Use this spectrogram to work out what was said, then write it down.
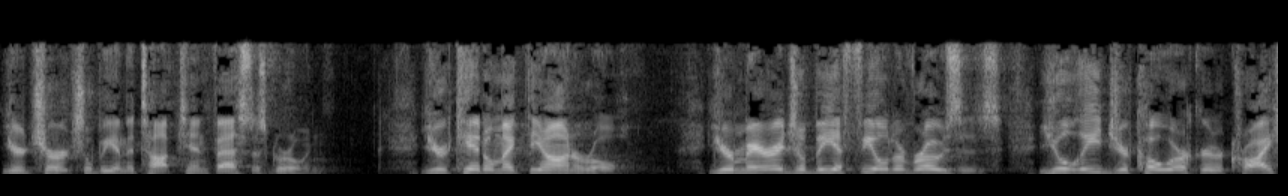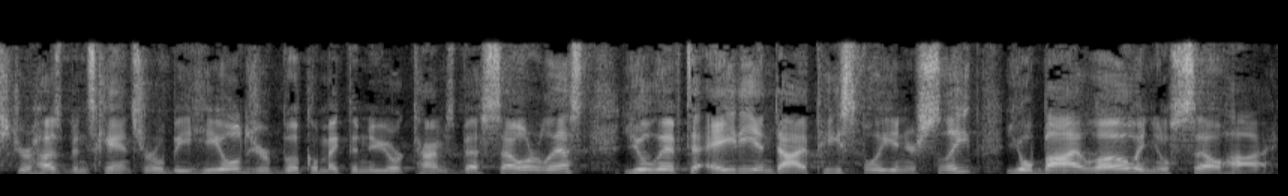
Your church will be in the top 10 fastest growing. Your kid will make the honor roll. Your marriage will be a field of roses. You'll lead your coworker to Christ. Your husband's cancer will be healed. Your book will make the New York Times bestseller list. You'll live to 80 and die peacefully in your sleep. You'll buy low and you'll sell high.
